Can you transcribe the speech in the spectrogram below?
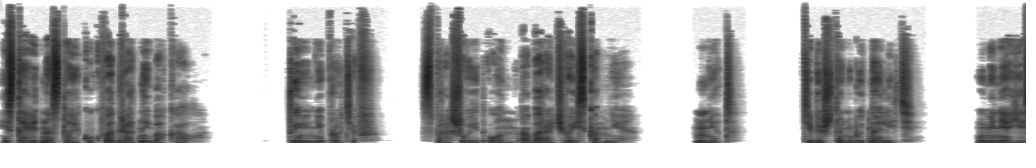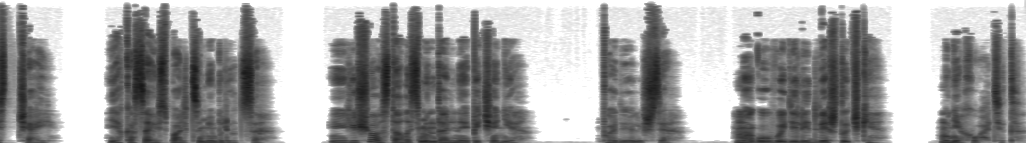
и ставит на стойку квадратный бокал. «Ты не против?» — спрашивает он, оборачиваясь ко мне. «Нет. Тебе что-нибудь налить? У меня есть чай. Я касаюсь пальцами блюдца. И еще осталось миндальное печенье. Поделишься? Могу выделить две штучки. Мне хватит».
